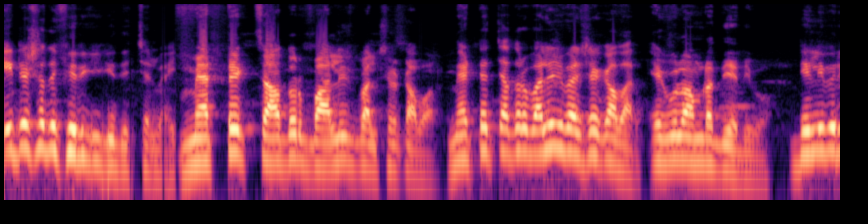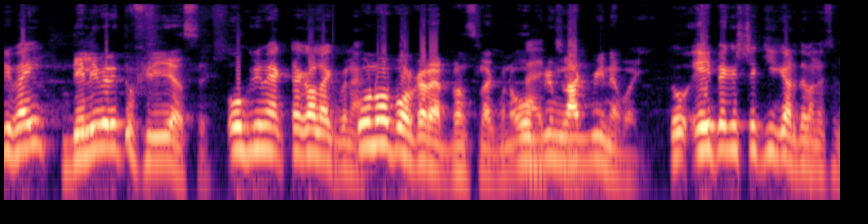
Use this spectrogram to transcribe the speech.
এইটার সাথে ফ্রি কি কি দিচ্ছেন ভাই? ম্যাট্রিক চাদর বালিশ বালিশের কাবার ম্যাটের চাদর বালিশ বালিশের কাবার এগুলো আমরা দিয়ে দিব। ডেলিভারি ভাই? ডেলিভারি তো ফ্রি আছে। অগ্রিম এক টাকাও লাগবে না। কোনো প্রকার অ্যাডভান্স লাগবে না। অগ্রিম আচ্ছা। লাগবেই না ভাই। তো এই প্যাকেজটা কি কাটতে বানাচ্ছেন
